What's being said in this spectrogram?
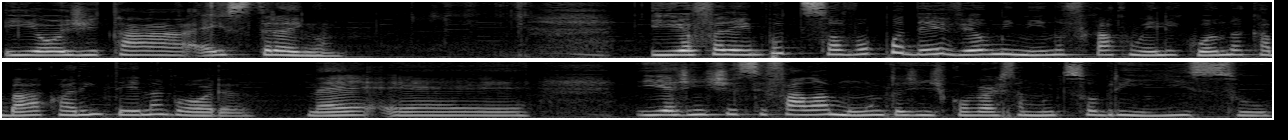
E hoje tá. É estranho. E eu falei, putz, só vou poder ver o menino ficar com ele quando acabar a quarentena agora né? É, e a gente se fala muito, a gente conversa muito sobre isso.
